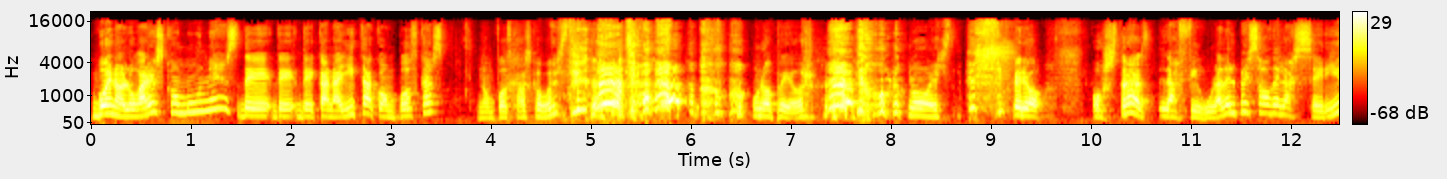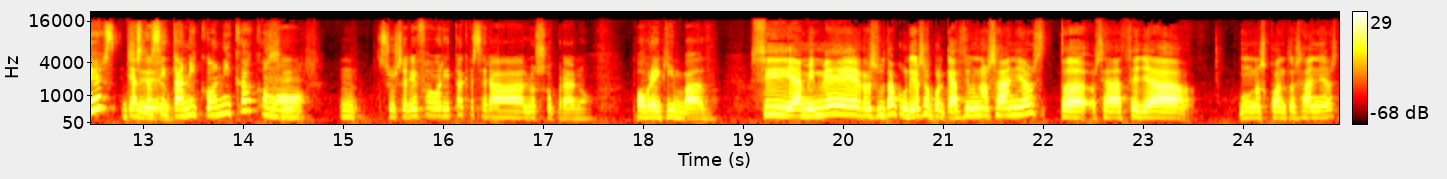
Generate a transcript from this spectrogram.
Bueno, lugares comunes de, de- de canallita con podcast. No un podcast como este. Uno peor. No este. Pero, ostras, la figura del pesado de las series ya Sí. es casi tan icónica como mm, su serie favorita que será Los Soprano o Breaking Bad. Sí, a mí me resulta curioso porque hace unos años, o sea, hace ya unos cuantos años,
